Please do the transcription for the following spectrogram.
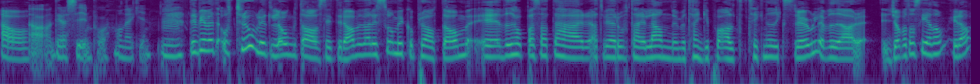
Ja. ja, deras syn på monarkin. Mm. Det blev ett otroligt långt avsnitt idag, men vi hade så mycket att prata om. Eh, vi hoppas att det här, att vi har rott det här i land nu med tanke på allt teknikstrul vi har jobbat oss igenom idag.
